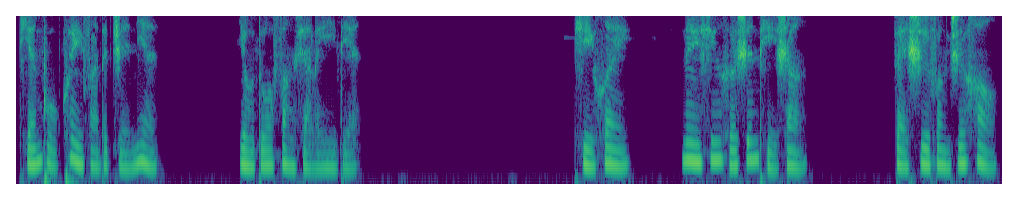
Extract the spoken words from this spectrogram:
填补匮乏的执念又多放下了一点，体会内心和身体上在释放之后。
